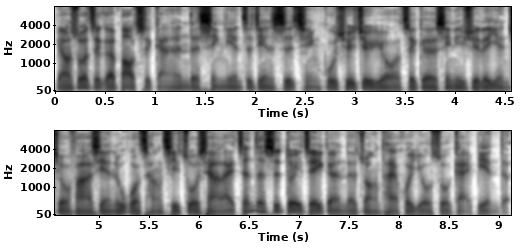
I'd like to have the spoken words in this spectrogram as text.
比方说这个抱持感恩的信念这件事情，过去就有这个心理学的研究发现，如果长期做下来，真的是对这个人的状态会有所改变的。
